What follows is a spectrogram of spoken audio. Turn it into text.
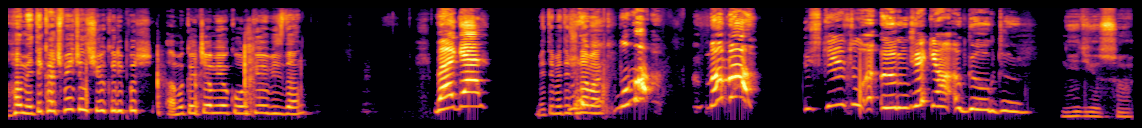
Aha Mete kaçmaya çalışıyor Creeper. Ama kaçamıyor korkuyor bizden. Ben gel. Mete Mete şuna bak. Baba. Baba. İskelet örümcek ya gördüm. Ne diyorsun?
